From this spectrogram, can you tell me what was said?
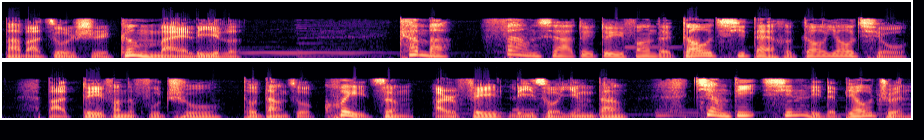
爸爸做事更卖力了。看吧，放下对对方的高期待和高要求，把对方的付出都当作馈赠而非理所应当，降低心理的标准。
